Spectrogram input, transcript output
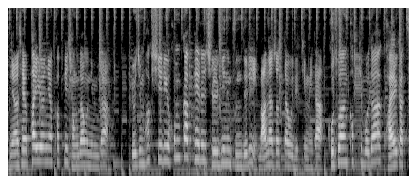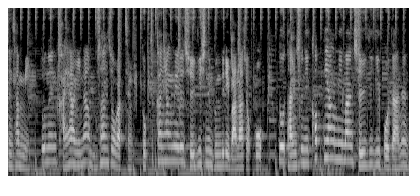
안녕하세요. 파이오니어 커피 정다운입니다. 요즘 확실히 홈카페를 즐기는 분들이 많아졌다고 느낍니다. 고소한 커피보다 과일 같은 산미 또는 가향이나 무산소 같은 독특한 향미를 즐기시는 분들이 많아졌고 또 단순히 커피 향미만 즐기기보다는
